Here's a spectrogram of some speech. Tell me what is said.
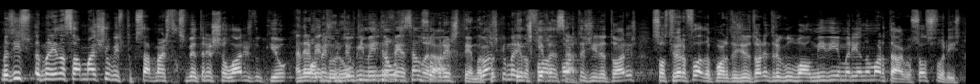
mas isso a Mariana sabe mais sobre isso, porque sabe mais de receber três salários do que eu. André Ventura, última não intervenção sobre este tema, Eu acho que a Mariana fala de portas giratórias, só se estiver a falar da porta giratória entre a Global Media e a Mariana Mortágua, só se for isto.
